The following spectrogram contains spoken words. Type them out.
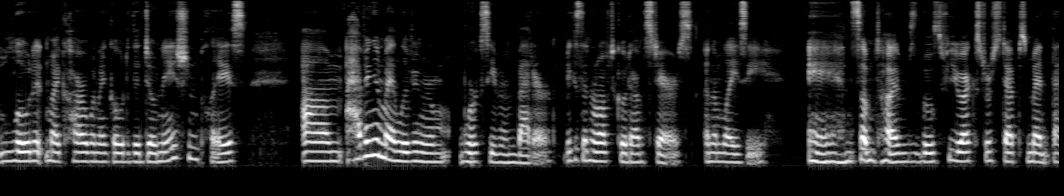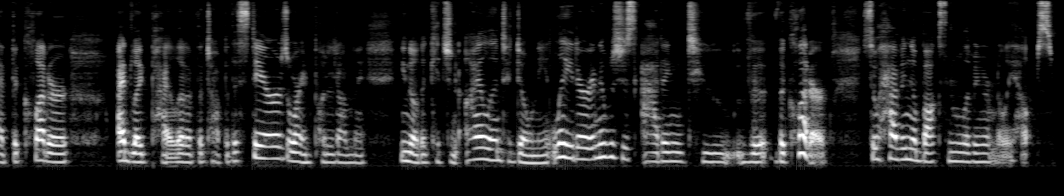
load it in my car when I go to the donation place. Um, having in my living room works even better because I don't have to go downstairs and I'm lazy. And sometimes those few extra steps meant that the clutter I'd like pile it at the top of the stairs or I'd put it on the, you know, the kitchen island to donate later and it was just adding to the the clutter. So having a box in the living room really helps.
